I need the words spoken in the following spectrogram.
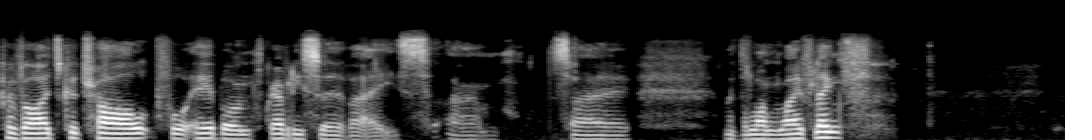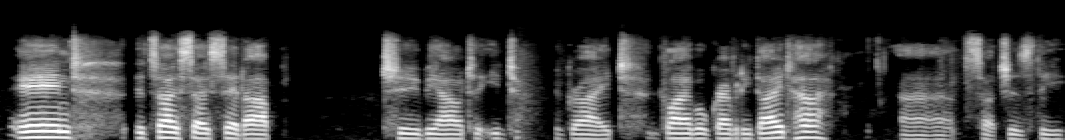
provides control for airborne gravity surveys. Um, so with the long wavelength and it's also set up to be able to integrate global gravity data, uh, such as the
